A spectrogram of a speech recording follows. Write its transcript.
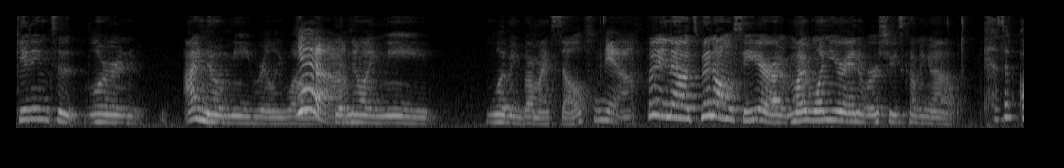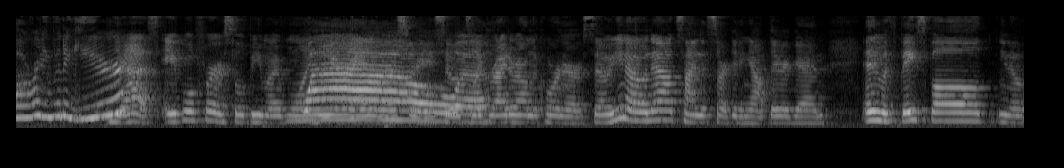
getting to learn. I know me really well, Yeah. but knowing me living by myself. Yeah. But you know, it's been almost a year. My one year anniversary is coming up. Has it already been a year? Yes, April first will be my one Wow. year anniversary. So it's like right around the corner. So you know, now it's time to start getting out there again. And with baseball, you know,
